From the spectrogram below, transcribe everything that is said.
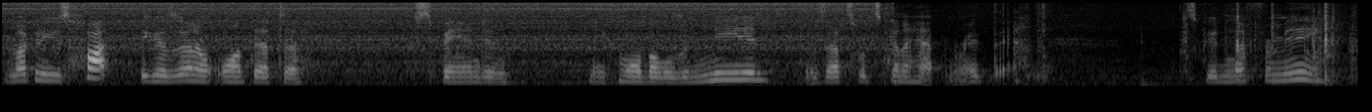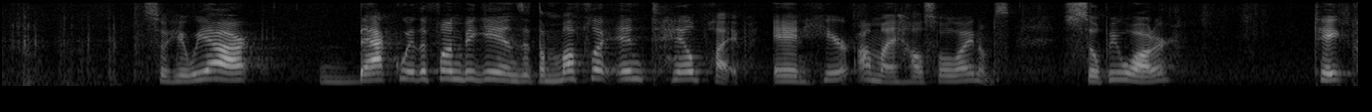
I'm not going to use hot because I don't want that to expand and make more bubbles than needed because that's what's going to happen right there. It's good enough for me. So here we are, back where the fun begins at the muffler and tailpipe. And here are my household items. Soapy water, tape,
